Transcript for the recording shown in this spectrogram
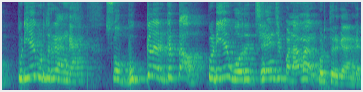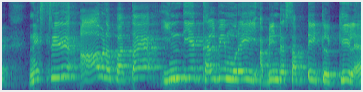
அப்படியே கொடுத்துருக்காங்க. ஸோ புக்கில் இருக்கிறத அப்படியே ஒரு சேஞ்ச் பண்ணாமல் கொடுத்துருக்காங்க. நெக்ஸ்ட்டு ஆவலை பார்த்தா இந்திய கல்வி முறை அப்படின்ற சப்டைட்டில் கீழே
